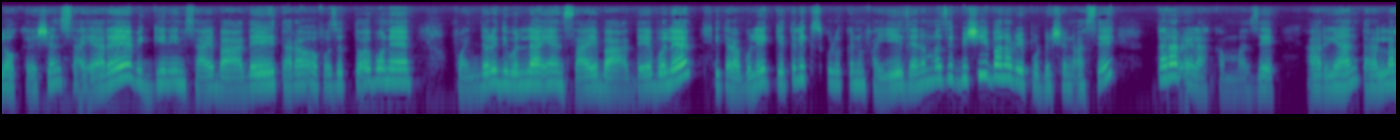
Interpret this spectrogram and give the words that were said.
লোকেশন সায়ারে বিগিন ইন সাই বাদে তারা অপোজিট তয় বনে, ফাইন্দরে দিবল্লা ইয়ান সাই বাদে বলে ইতারা বলে ক্যাথলিক স্কুল কান ফাইয়ে জানার মাঝে বেশি ভালো রেপুটেশন আছে তারার এলাকার মাঝে। আর ইয়ান তারাল্লা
